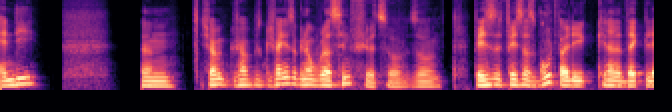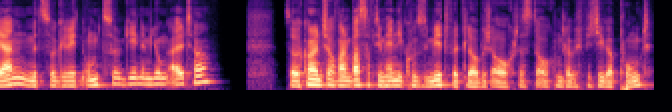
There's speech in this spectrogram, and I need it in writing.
Handy. Ähm, ich, weiß, ich, weiß nicht so genau, wo das hinführt. So, so. Vielleicht, ist, vielleicht ist das gut, weil die Kinder direkt lernen, mit so Geräten umzugehen im jungen Alter. So, kommt natürlich auch an, was auf dem Handy konsumiert wird, glaube ich auch. Das ist auch ein, glaube ich, wichtiger Punkt.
